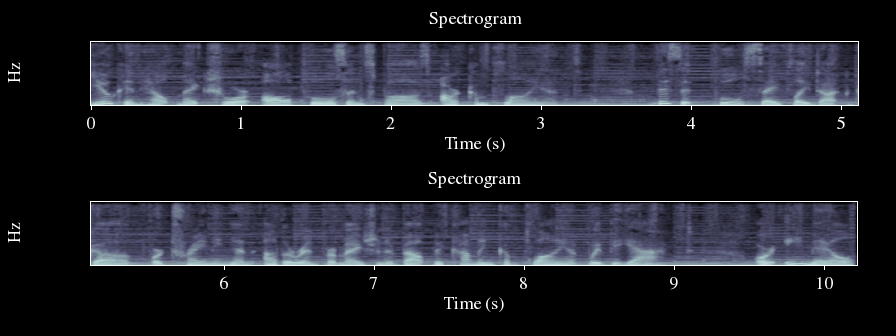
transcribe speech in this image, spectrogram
You can help make sure all pools and spas are compliant. Visit poolsafely.gov for training and other information about becoming compliant with the Act, or email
